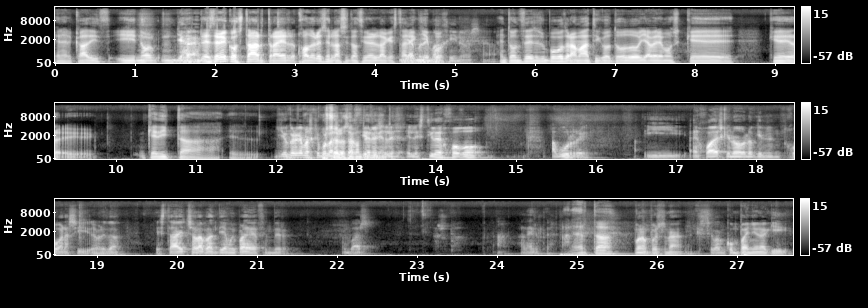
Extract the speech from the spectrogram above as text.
en el Cádiz y no Ya. les debe costar traer jugadores en la situación en la que está el equipo. imagino, o sea. Entonces es un poco dramático todo, ya veremos qué, qué, eh, qué dicta el Yo creo que más que por las situaciones, el, estilo de juego aburre. Y hay jugadores que no, no quieren jugar así, la verdad. Está hecha la plantilla muy para defender. ¿Vas? Ah, alerta. Alerta. Bueno, pues nada, que se va un compañero aquí.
